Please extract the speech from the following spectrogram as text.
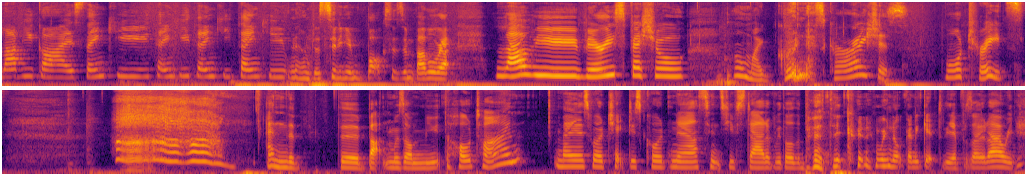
Love you guys. Thank you. Thank you. Thank you. Thank you. Now I'm just sitting in boxes and bubble wrap. Love you. Very special. Oh my goodness gracious. More treats. And the the button was on mute the whole time. May as well check Discord now since you've started with all the birthday. We're not going to get to the episode, are we?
